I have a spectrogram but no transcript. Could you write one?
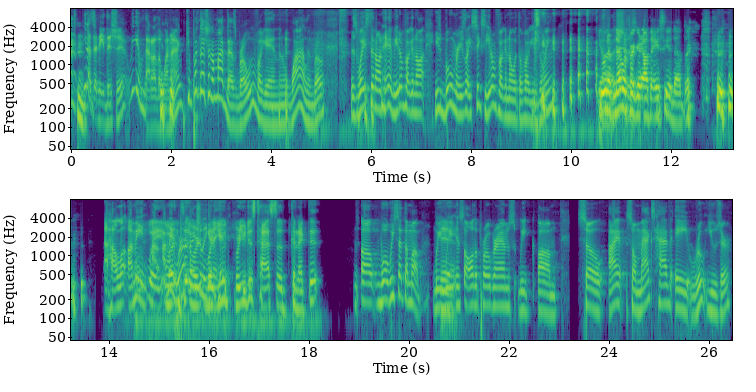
he doesn't need this shit. We give him that other one. Man. Can put that shit on my desk, bro. We fucking wilding, bro. It's wasted on him. He don't fucking know. He's boomer. He's like sixty. He don't fucking know what the fuck he's doing. you would have never shit is- figured out the AC adapter. How lo- I mean, I- Wait, I, mean, were, we're were- eventually were gonna you hit. were you just tasked to connect it? Uh, well, we set them up. We we install all the programs. We um, so I so Macs have a root user.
